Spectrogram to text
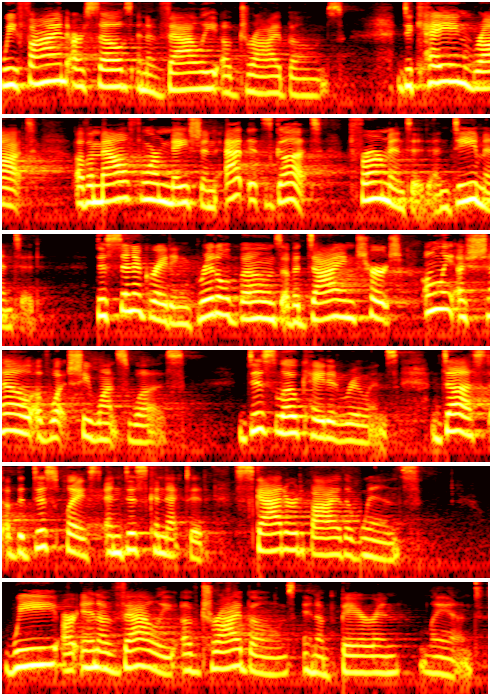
We find ourselves in a valley of dry bones, decaying rot of a malformed nation at its gut, fermented and demented disintegrating, brittle bones of a dying church, only a shell of what she once was. Dislocated ruins, dust of the displaced and disconnected, scattered by the winds. We are in a valley of dry bones in a barren land.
